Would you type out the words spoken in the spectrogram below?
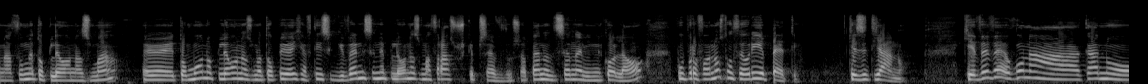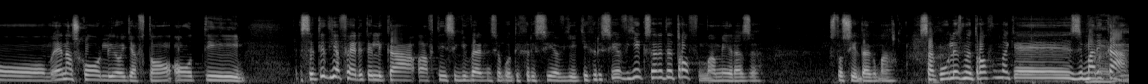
να δούμε το πλεόνασμα, ε, το μόνο πλεόνασμα το οποίο έχει αυτή η συγκυβέρνηση είναι πλεόνασμα θράσους και ψεύδους απέναντι σε ένα ελληνικό λαό που προφανώς τον θεωρεί επέτη και ζητιάνο. Και βέβαια εγώ να κάνω ένα σχόλιο γι' αυτό ότι σε τι διαφέρει τελικά αυτή η συγκυβέρνηση από τη Χρυσή Αυγή; Και η Χρυσή Αυγή, ξέρετε, τρόφιμα μοίραζε στο Σύνταγμα. Σακούλες με τρόφιμα και ζυμαρικά.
